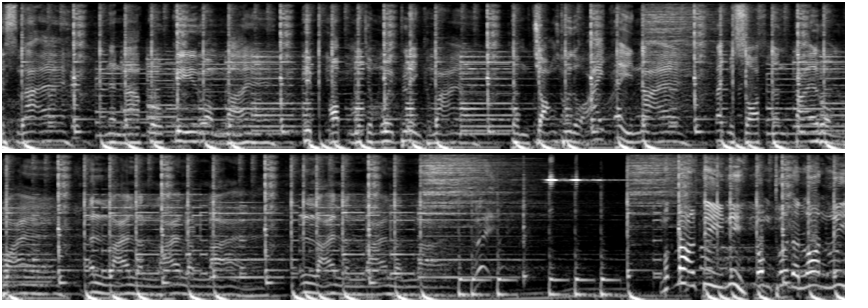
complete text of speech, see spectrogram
មិនរំនឹងមានស្នេហ៍អ្នកណាក៏គេរំដែរ hip hop មកជាមួយភ្លេងខ្មែរកុំចង់ធ្វើទៅឯងអីណែដាច់មិនសតនឹងតែរំវាយឡាយឡាឡាឡាឡាឡាយឡាឡាឡាឡាមកដល់ទីនេះកុំធ្វើដល់លន់លី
